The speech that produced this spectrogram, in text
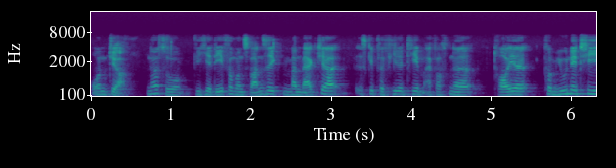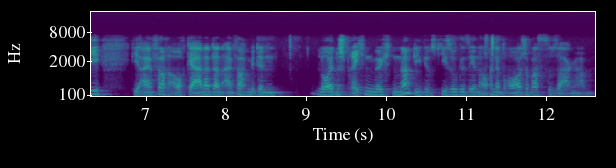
Und ja, ne, so wie hier D25, man merkt ja, es gibt für viele Themen einfach eine treue Community, die einfach auch gerne dann einfach mit den Leuten sprechen möchten, ne? die, die so gesehen auch in der Branche was zu sagen haben.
